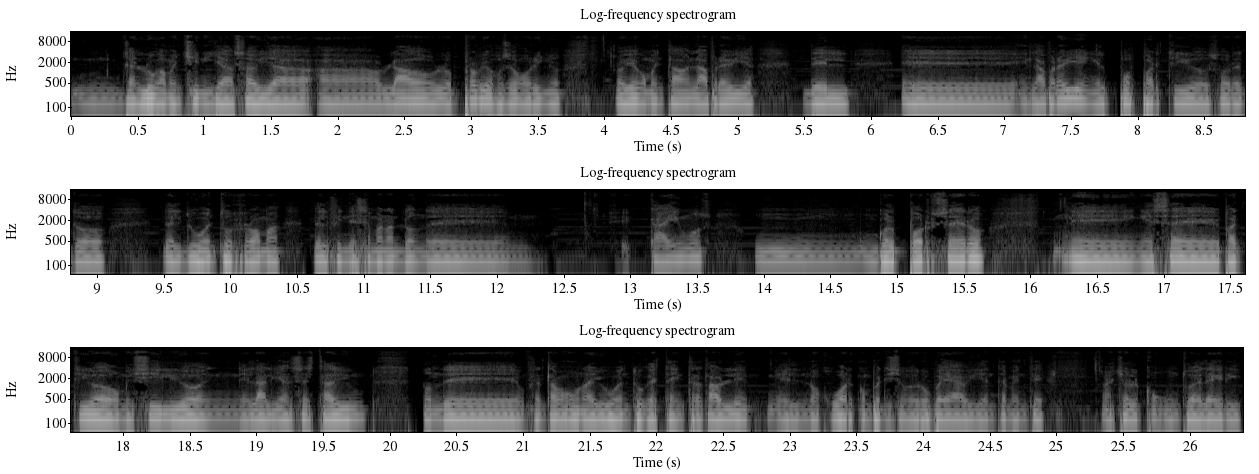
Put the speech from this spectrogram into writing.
Gianluca Mancini ya se había hablado, los propios José Mourinho lo había comentado en la previa del eh, en la previa y en el post partido, sobre todo del Juventus Roma del fin de semana donde eh, caímos un, gol por cero eh, en ese partido a domicilio en el Allianz Stadium donde enfrentamos a una Juventus que está intratable el no jugar competición europea evidentemente ha hecho el conjunto de Legri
